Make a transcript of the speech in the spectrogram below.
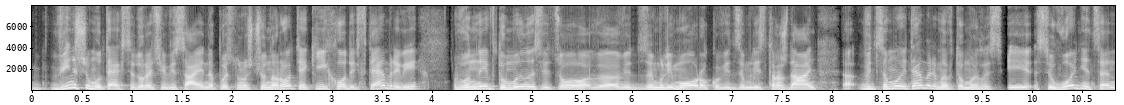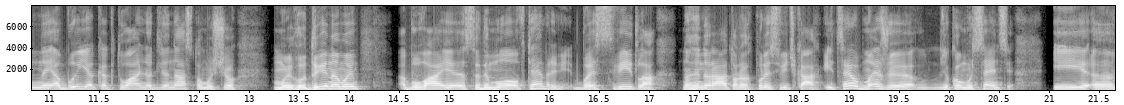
В іншому тексті, до речі, в Ісаї написано, що народ, який ходить в темряві, вони втомились від цього е, від землі мороку, від землі страждань, е, від самої темряви ми втомились. І сьогодні це неабияк актуально для нас, тому що ми годинами. Буває, сидимо в темряві без світла на генераторах при свічках, і це обмежує в якомусь сенсі. І е,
